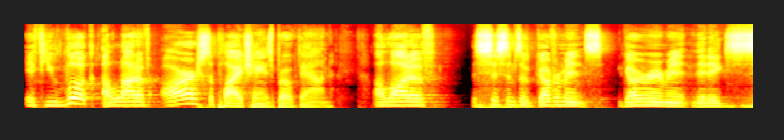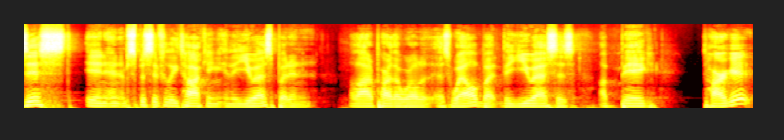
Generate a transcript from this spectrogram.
If you look, a lot of our supply chains broke down. A lot of the systems of governments, government that exist in, and I'm specifically talking in the US, but in a lot of part of the world as well. But the US is a big target.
